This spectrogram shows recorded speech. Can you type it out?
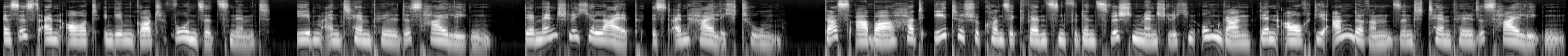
Es ist ein Ort, in dem Gott Wohnsitz nimmt, eben ein Tempel des Heiligen. Der menschliche Leib ist ein Heiligtum. Das aber hat ethische Konsequenzen für den zwischenmenschlichen Umgang, denn auch die anderen sind Tempel des Heiligen.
